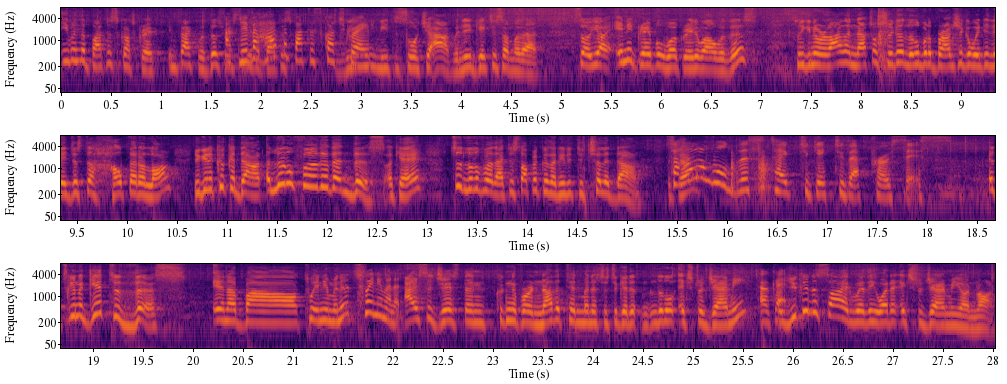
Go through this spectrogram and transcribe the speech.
even the butterscotch grape. In fact, with this recipe, never had the butters- butterscotch we grape. need to sort you out. We need to get you some of that. So yeah, any grape will work really well with this. So you're gonna rely on the natural sugar, a little bit of brown sugar went in there just to help that along. You're gonna cook it down a little further than this, okay? Just a little further. I just stop it because I needed to chill it down. So okay? how long will this take to get to that process? It's gonna get to this in about 20 minutes. 20 minutes. I suggest then cooking it for another 10 minutes just to get it a little extra jammy. Okay. But you can decide whether you want it extra jammy or not.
